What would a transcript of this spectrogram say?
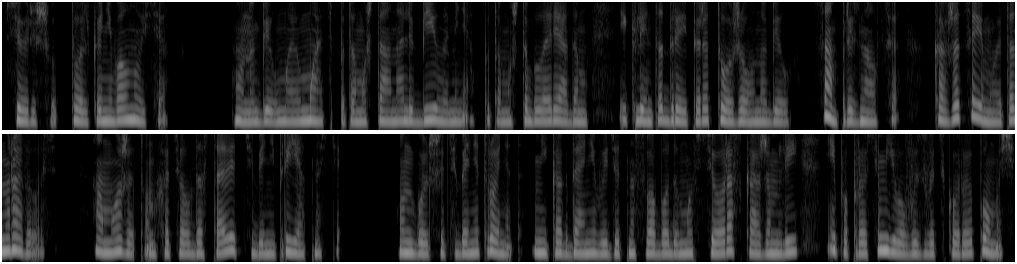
Все решу, только не волнуйся». Он убил мою мать, потому что она любила меня, потому что была рядом. И Клинта Дрейпера тоже он убил. Сам признался. Кажется, ему это нравилось. А может, он хотел доставить тебе неприятности. Он больше тебя не тронет, никогда не выйдет на свободу. Мы все расскажем Ли и попросим его вызвать скорую помощь.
